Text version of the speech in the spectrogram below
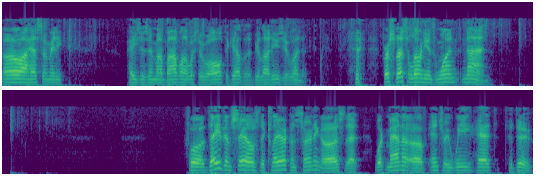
oh, I have so many pages in my Bible. I wish they were all together. It'd be a lot easier, wouldn't it? First Thessalonians 1 9. For they themselves declare concerning us that what manner of entry we had to do,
